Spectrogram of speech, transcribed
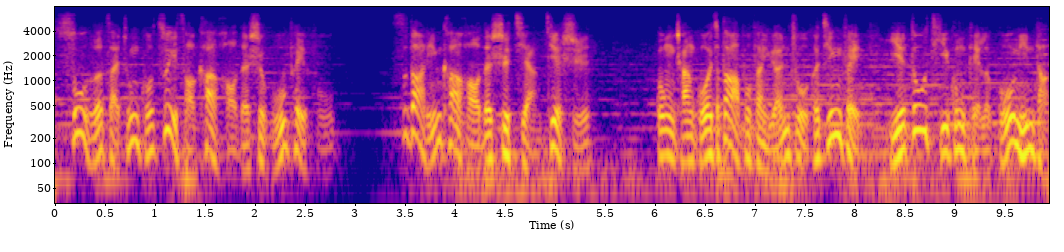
苏俄在中国最早看好的是吴佩孚，斯大林看好的是蒋介石，共产国家大部分援助和经费也都提供给了国民党。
